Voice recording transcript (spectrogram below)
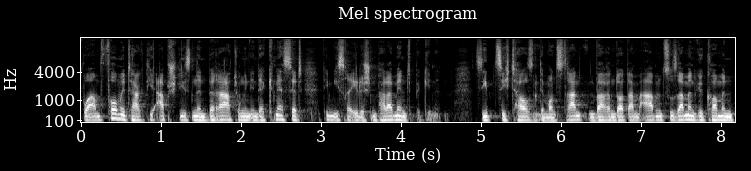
wo am Vormittag die abschließenden Beratungen in der Knesset, dem israelischen Parlament, beginnen. 70.000 Demonstranten waren dort am Abend zusammengekommen.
